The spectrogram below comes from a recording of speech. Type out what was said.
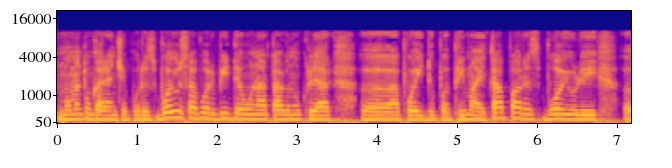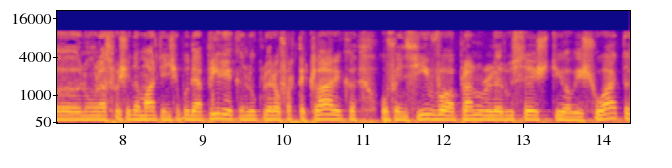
În momentul în care a început războiul s-a vorbit de un atac nuclear, uh, apoi după prima etapă a războiului, uh, nu la sfârșit de martie, început de aprilie, când lucrurile erau foarte clare că ofensivă, planurile rusești au eșuat,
